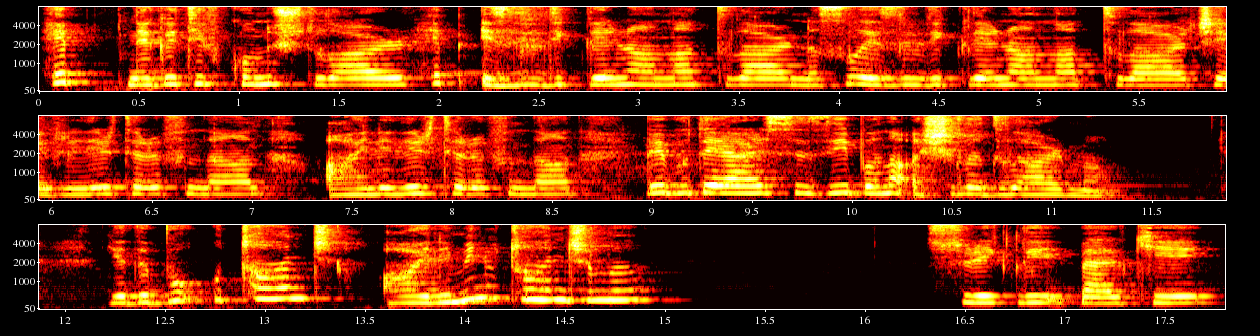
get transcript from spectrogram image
hep negatif konuştular, hep ezildiklerini anlattılar, nasıl ezildiklerini anlattılar çevreleri tarafından, aileleri tarafından ve bu değersizliği bana aşıladılar mı? Ya da bu utanç ailemin utancı mı? Sürekli belki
